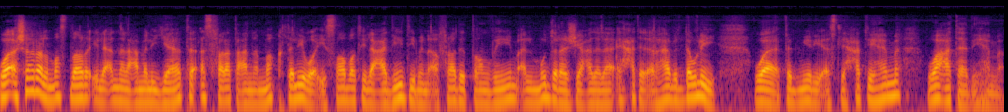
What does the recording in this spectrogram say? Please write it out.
وأشار المصدر إلى أن العمليات أسفرت عن مقتل وإصابة العديد من أفراد التنظيم المدرج على لائحة الإرهاب الدولي وتدمير أسلحتهم وعتادهم.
